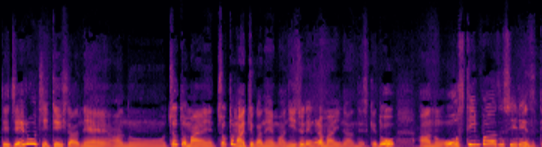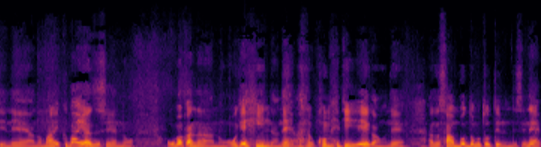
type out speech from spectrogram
で、J ローチっていう人はね、あの、ちょっと前、ちょっと前っていうかね、まあ20年ぐらい前なんですけど、あの、オースティン・パワーズシリーズっていうね、あの、マイク・マイヤーズ主演の、おバカな、あの、お下品なね、あの、コメディ映画をね、あの、3本とも撮ってるんですよね。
